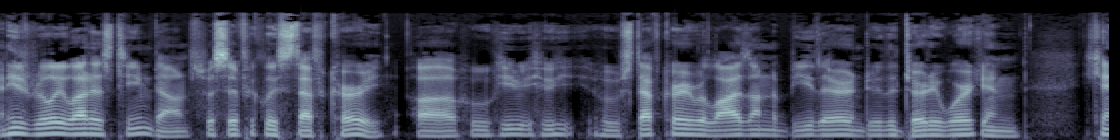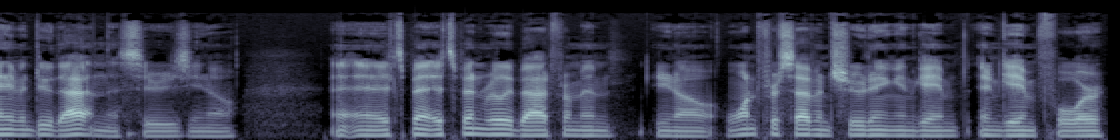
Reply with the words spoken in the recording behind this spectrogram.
and he's really let his team down, specifically Steph Curry, uh, who he who, who Steph Curry relies on to be there and do the dirty work, and he can't even do that in this series, you know and it's been it's been really bad from him. You know, one for seven shooting in game in game four,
